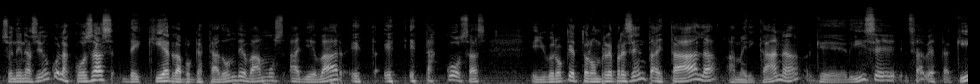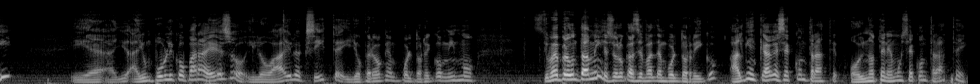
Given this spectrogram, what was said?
su indignación con las cosas de izquierda, porque hasta dónde vamos a llevar esta- est- estas cosas. Y yo creo que Trump representa esta ala americana que dice, ¿sabe? Hasta aquí. Y hay, un público para eso. Y lo hay, lo existe. Y yo creo que en Puerto Rico mismo, si me preguntas a mí, eso es lo que hace falta en Puerto Rico. Alguien que haga ese contraste. Hoy no tenemos ese contraste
